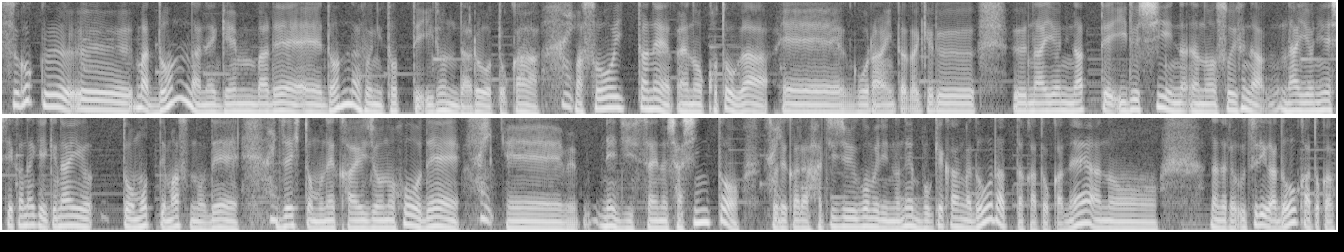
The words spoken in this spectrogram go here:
すごくまあどんなね現場で、えーどんな風に撮っているんだろうとか、はい。まあ、そういったねあのことが、えーご覧いただけるう内容になっているしなあのそういう風な内容にねしていかなきゃいけないよと思ってますので、はい。ぜひともね会場の方で、はい。えーね、実際の写真とそれから85ミリのねボケ感がどうだったかとかねあのなんだろう写りがどうかとか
